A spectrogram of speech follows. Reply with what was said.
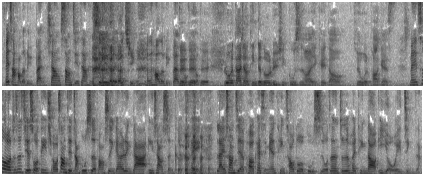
非常好的旅伴，像上节这样很幸运的一群 很好的旅伴朋友。对对对，如果大家想听更多旅行故事的话，也可以到就是我的 podcast。没错，就是解锁地球。上节讲故事的方式应该会令大家印象深刻，可以 来上节的 podcast 里面听超多的故事，我真的就是会听到意犹未尽这样。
